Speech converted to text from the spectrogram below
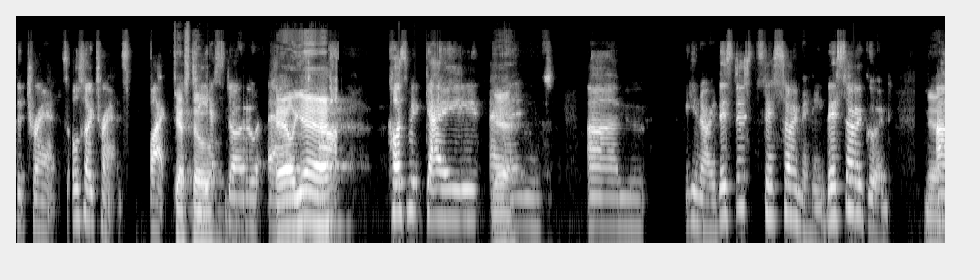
the trance, also trance like Tiesto. Tiesto. And, Hell yeah, uh, Cosmic Gate Yeah. and um you know there's just there's so many they're so good yeah,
